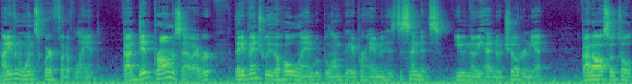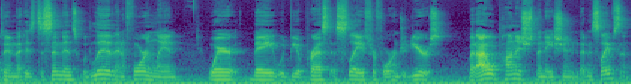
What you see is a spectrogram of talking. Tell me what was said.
not even one square foot of land. God did promise, however, that eventually the whole land would belong to Abraham and his descendants, even though he had no children yet. God also told him that his descendants would live in a foreign land where they would be oppressed as slaves for 400 years. But I will punish the nation that enslaves them.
